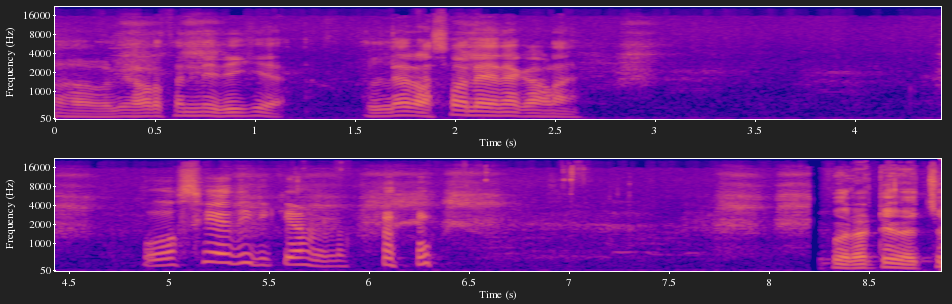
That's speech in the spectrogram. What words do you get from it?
ആ വിളി അവിടെ തന്നെ ഇരിക്കുക. നല്ല രസമല്ലേ ഇതിനെ കാണാൻ? പുരട്ടി വെച്ച്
